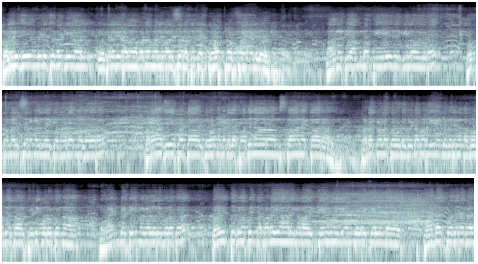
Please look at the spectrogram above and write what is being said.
കളിവിജയം പിടിച്ചടക്കിയാൽ ഉത്തര വടംവലി മത്സരത്തിന്റെ ക്വാർട്ടർ ഫൈനലിലേക്ക് നാനൂറ്റി അമ്പത്തി ഏഴ് കിലോയുടെ തൂക്ക മത്സരങ്ങളിലേക്ക് നടന്നു കയറാം. പരാജയപ്പെട്ടാൽ ടൂർണമെന്റിലെ പതിനാറാം സ്ഥാനക്കാരായി. വടക്കുള്ളത്തോട് വിട പറയേണ്ടി വരുമെന്ന ബോധ്യത്താൽ പിടിമുറുക്കുന്ന രണ്ട് ടീമുകൾ ഒരു പുറത്ത്. കൊഴുത്ത് ക്ലബിന്റെ പടയാളികളായി കെ വൈ എം വിളിക്കലിന്റെ പടക്കുതിരകൾ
